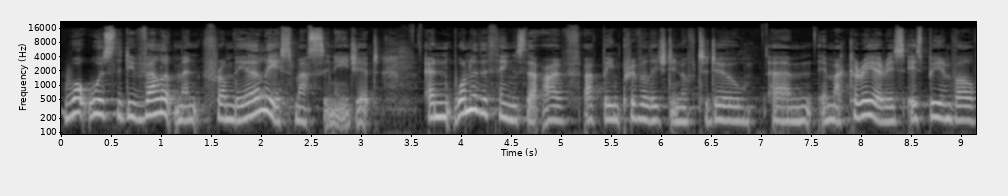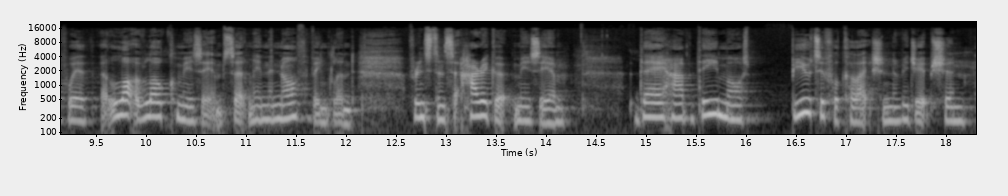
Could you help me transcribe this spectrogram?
What was the development from the earliest masks in Egypt? And one of the things that I've I've been privileged enough to do um, in my career is is be involved with a lot of local museums, certainly in the north of England. For instance, at Harrogate Museum, they have the most beautiful collection of Egyptian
